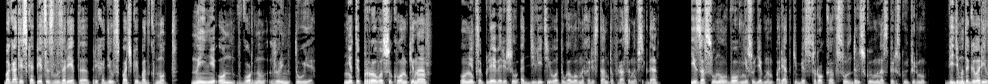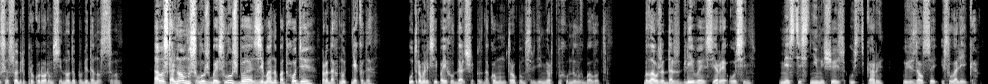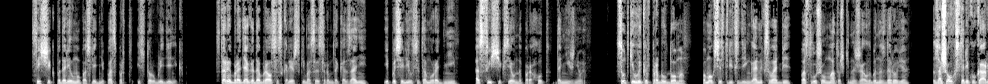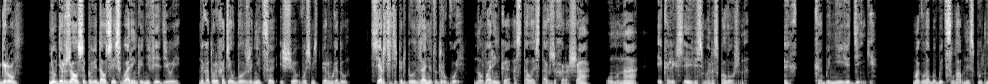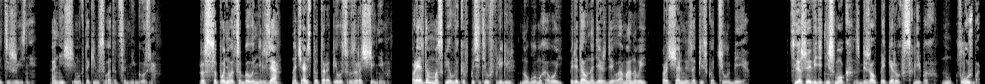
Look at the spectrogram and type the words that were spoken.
Богатый скопец из лазарета приходил с пачкой банкнот. Ныне он в горном Зуринтуе. Нет и прова Суконкина. Умница Плеве решил отделить его от уголовных арестантов раз и навсегда и засунул во внесудебном порядке без срока в Суздальскую монастырскую тюрьму. Видимо, договорился с оберпрокурором Синода Победоносцевым. А в остальном служба и служба, зима на подходе, продохнуть некогда. Утром Алексей поехал дальше, по знакомым тропам среди мертвых унылых болот. Была уже дождливая серая осень. Вместе с ним еще из Усть-Кары увязался и Сололейка. Сыщик подарил ему последний паспорт и сто рублей денег. Старый бродяга добрался с коллежским асессором до Казани и поселился там у родни, а сыщик сел на пароход до Нижнего. Сутки Лыков пробыл дома, помог сестрице деньгами к свадьбе, послушал матушкины жалобы на здоровье, зашел к старику Каргеру, не удержался, повидался и с Варенькой Нефедьевой, на которой хотел был жениться еще в 81 году. Сердце теперь было занято другой, но Варенька осталась так же хороша, умна и к Алексею весьма расположена. Эх, как бы не ее деньги! Могла бы быть славной спутницей жизни, а нищему к таким свататься негоже. Рассупониваться было нельзя, начальство торопилось возвращением. Проездом в Москве Лыков посетил флигель на углу Маховой, передал Надежде Ломановой прощальную записку от Челубея. Слез ее видеть не смог, сбежал при первых всхлипах. Ну, служба.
